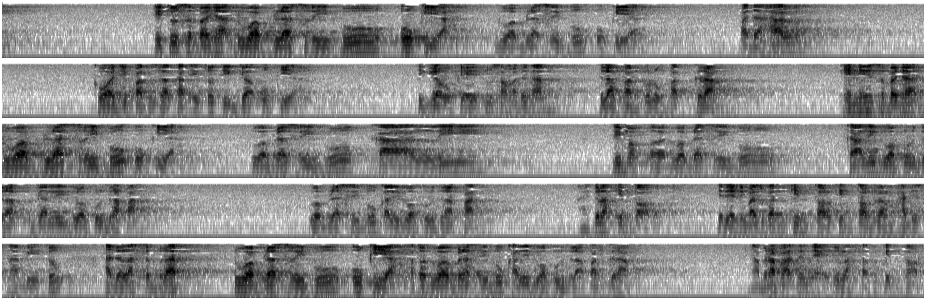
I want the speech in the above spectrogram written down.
itu sebanyak 12.000 uqiyah. 12.000 uqiyah. Padahal kewajiban zakat itu 3 uqiyah. 3 uqiyah itu sama dengan 84 gram. Ini sebanyak 12.000 uqiyah. 12.000 kali 5 12.000 kali 28 kali 28. 12.000 kali 28. Nah, itulah kintor. Jadi yang dimasukkan kintor-kintor dalam hadis Nabi itu adalah seberat 12.000 ukiyah atau 12.000 kali 28 gram. Nah, berapa hasilnya? Itulah satu kintor.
